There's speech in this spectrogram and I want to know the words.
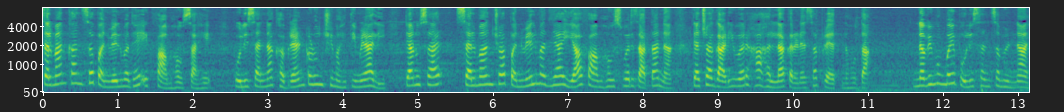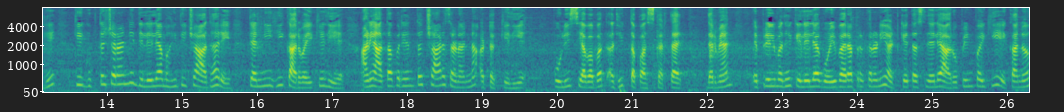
सलमान खानचं पनवेलमध्ये एक फार्म हाऊस आहे. पोलिसांना खबऱ्यांकडून जी माहिती मिळाली त्यानुसार सलमानच्या पनवेलमधल्या या फार्म हाऊसवर जाताना त्याच्या गाडीवर हा हल्ला करण्याचा प्रयत्न होता. नवी मुंबई पोलिसांचं म्हणणं आहे की गुप्तचरांनी दिलेल्या माहितीच्या आधारे त्यांनी ही कारवाई केली आहे आणि आतापर्यंत चार जणांना अटक केली आहे पोलीस याबाबत अधिक तपास करतायत. दरम्यान एप्रिलमध्ये केलेल्या गोळीबाराप्रकरणी अटकेत असलेल्या आरोपींपैकी एकानं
